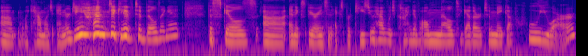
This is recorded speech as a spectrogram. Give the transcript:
um, like how much energy you have to give to building it, the skills uh, and experience and expertise you have, which kind of all meld together to make up who you are.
